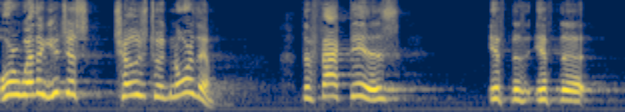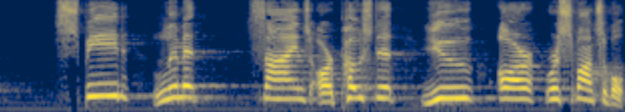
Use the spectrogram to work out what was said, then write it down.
or whether you just chose to ignore them. The fact is, if the, if the speed limit signs are posted, you are responsible.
